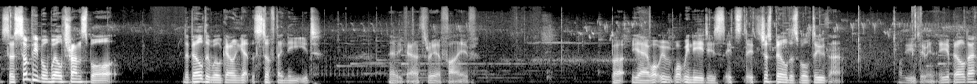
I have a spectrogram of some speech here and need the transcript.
So some people will transport. The builder will go and get the stuff they need. There we go, three or five. But yeah, what we what we need is it's it's just builders will do that. What are you doing? Are you a builder?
